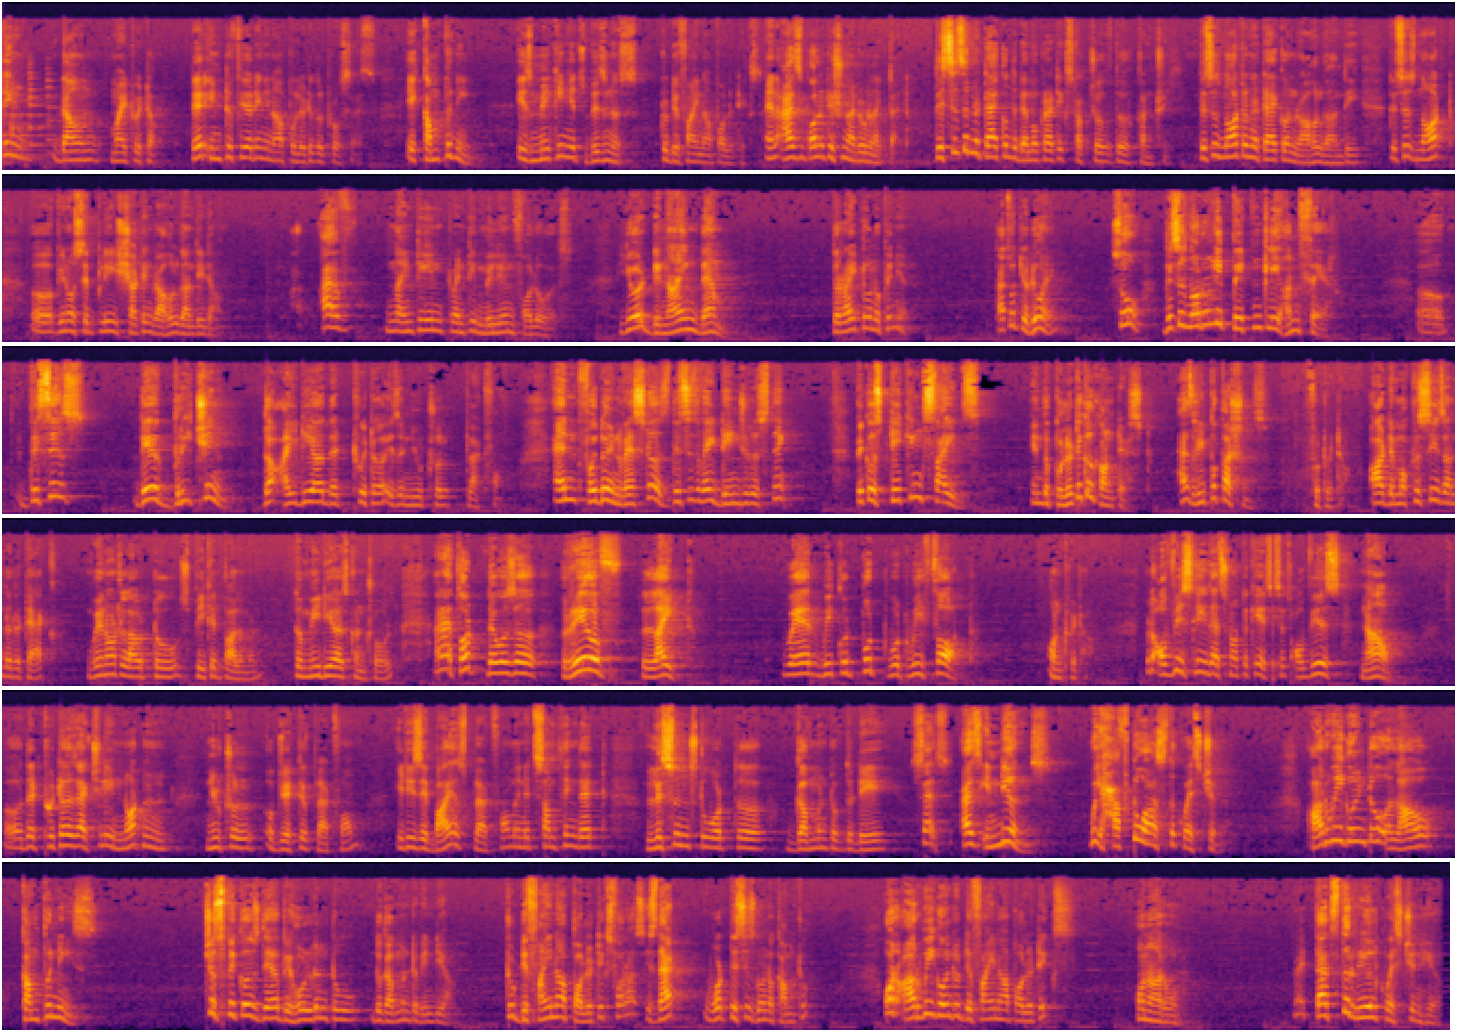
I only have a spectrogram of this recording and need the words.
shutting down my Twitter. They're interfering in our political process. A company is making its business to define our politics. And as a politician, I don't like that. This is an attack on the democratic structure of the country. This is not an attack on Rahul Gandhi. This is not, uh, you know, simply shutting Rahul Gandhi down. I have 19, 20 million followers. You're denying them the right to an opinion. That's what you're doing. So this is not only patently unfair. Uh, this is they're breaching the idea that Twitter is a neutral platform. And for the investors, this is a very dangerous thing because taking sides in the political contest has repercussions for Twitter. Our democracy is under attack. We're not allowed to speak in parliament. The media is controlled. And I thought there was a ray of light where we could put what we thought on Twitter. But obviously, that's not the case. It's obvious now uh, that Twitter is actually not a neutral, objective platform. It is a biased platform, and it's something that listens to what the government of the day says. As Indians, we have to ask the question are we going to allow companies, just because they are beholden to the government of India, to define our politics for us? Is that what this is going to come to? Or are we going to define our politics on our own? Right? That's the real question here.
